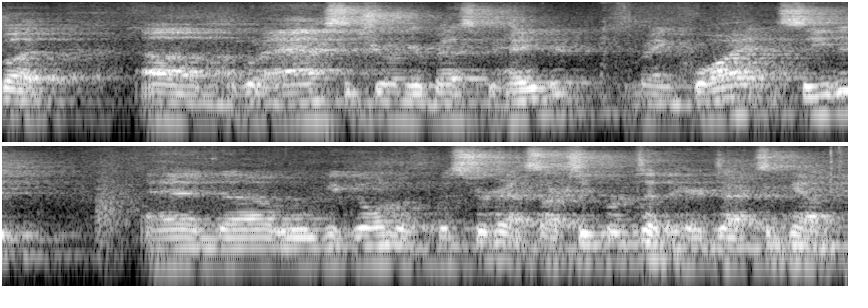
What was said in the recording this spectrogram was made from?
But um, I'm going to ask that you're on your best behavior, remain quiet and seated. And uh, we'll get going with Mr. Hess, our superintendent here in Jackson County.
